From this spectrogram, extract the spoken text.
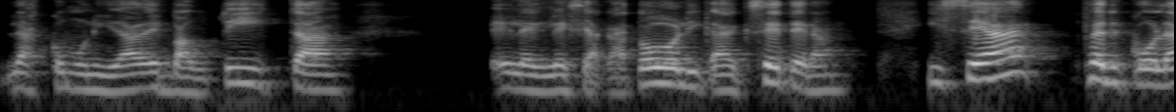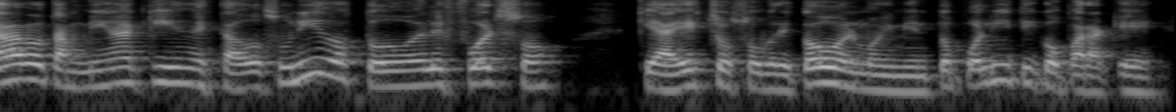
las comunidades bautistas, la Iglesia Católica, etcétera. Y se ha percolado también aquí en Estados Unidos todo el esfuerzo que ha hecho sobre todo el movimiento político para que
